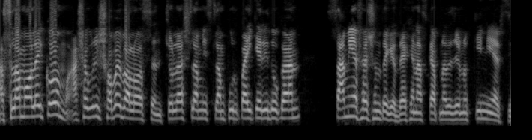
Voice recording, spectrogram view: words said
আসসালামু আলাইকুম। আশা করি সবাই ভালো আছেন। চলে আসলাম ইসলামপুর পাইকারি দোকান সামিয়া ফ্যাশন থেকে। দেখেন আজকে আপনাদের জন্য কি নিয়ে আসছি।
